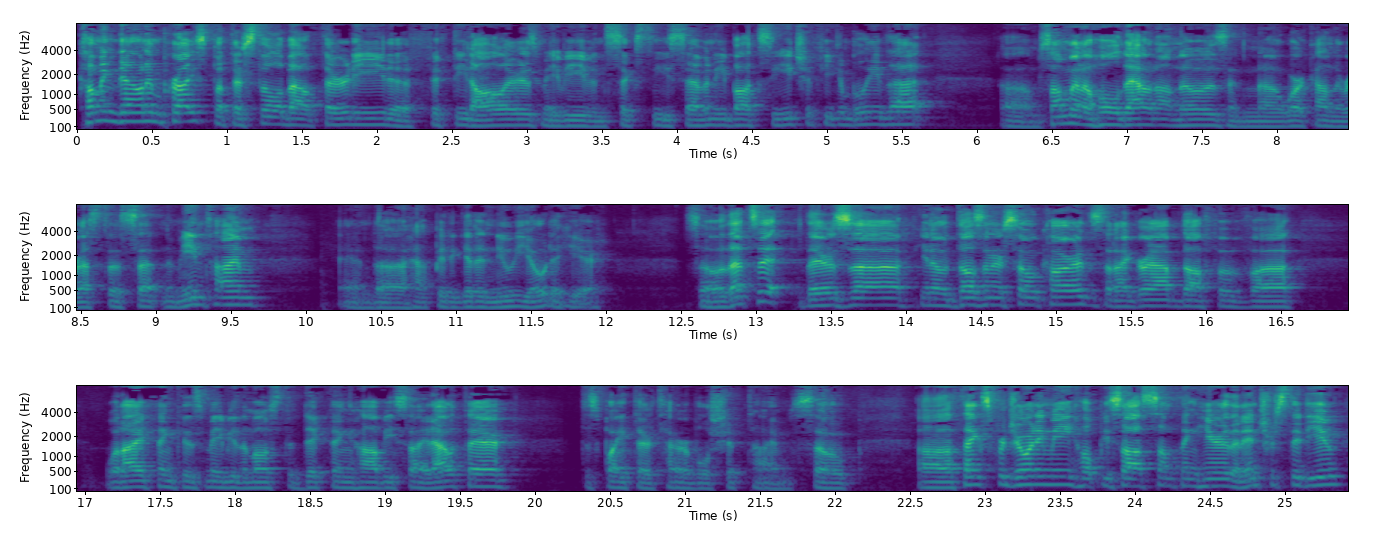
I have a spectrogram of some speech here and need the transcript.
coming down in price, but they're still about 30 to $50, maybe even 60, 70 bucks each, if you can believe that. Um, so I'm going to hold out on those and uh, work on the rest of the set in the meantime. And uh, happy to get a new Yoda here. So that's it. There's, uh, you know, a dozen or so cards that I grabbed off of uh, what I think is maybe the most addicting hobby site out there despite their terrible ship time. So uh, thanks for joining me. Hope you saw something here that interested you.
